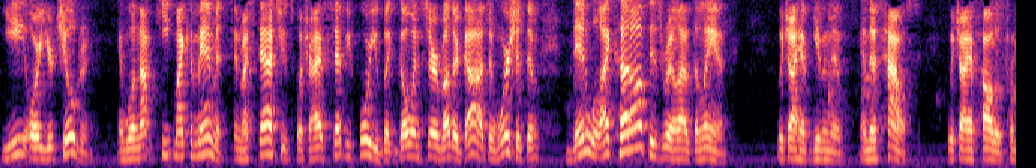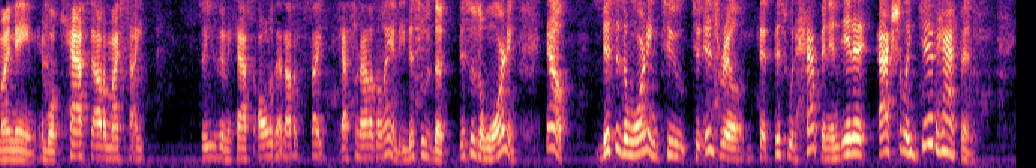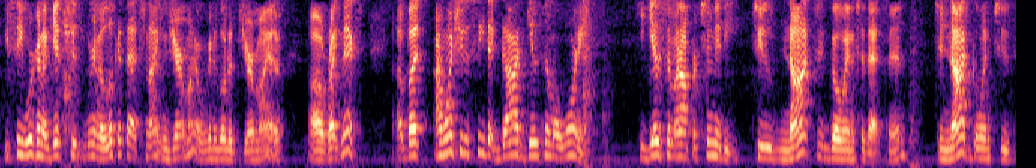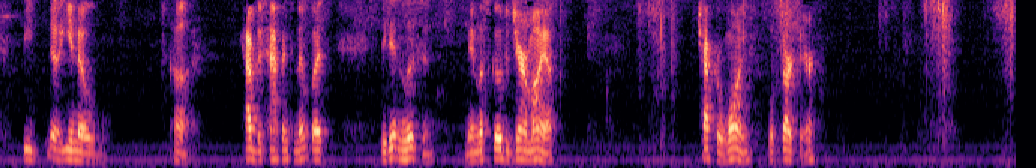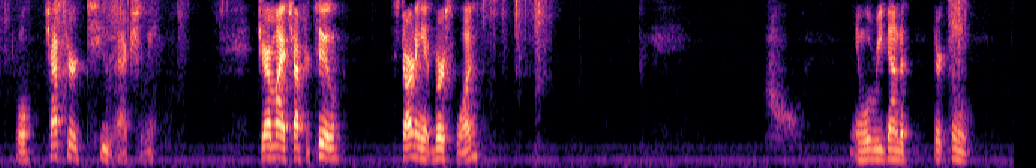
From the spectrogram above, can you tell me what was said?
ye or your children, and will not keep my commandments and my statutes which I have set before you, but go and serve other gods and worship them, then will I cut off Israel out of the land which I have given them, and this house which I have hallowed for my name, and will cast out of my sight. So he's going to cast all of that out of sight, cast them out of the land. This was the this was a warning. Now, this is a warning to to Israel that this would happen, and it actually did happen. You see, we're going to get to we're going to look at that tonight in Jeremiah. We're going to go to Jeremiah uh, right next. Uh, but I want you to see that God gives them a warning. He gives them an opportunity to not go into that sin, to not go into be, uh, you know, uh, have this happen to them, but they didn't listen. And let's go to Jeremiah chapter 1. We'll start there. Well, chapter 2, actually. Jeremiah chapter 2, starting at verse 1. and we'll read down to 13.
